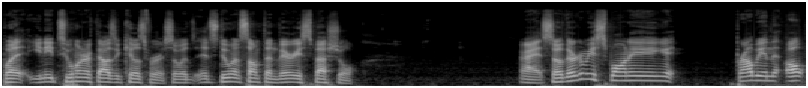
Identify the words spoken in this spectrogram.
But you need 200,000 kills for it, so it's, it's doing something very special. Alright, so they're going to be spawning Probably in the... Oh,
